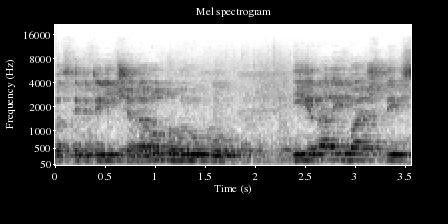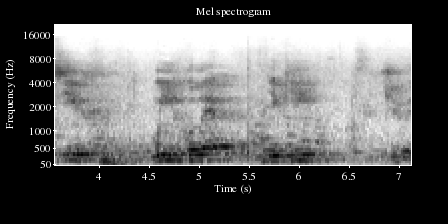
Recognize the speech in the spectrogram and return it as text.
25-річчя Народного руху. І радий бачити всіх моїх колег, які живі.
